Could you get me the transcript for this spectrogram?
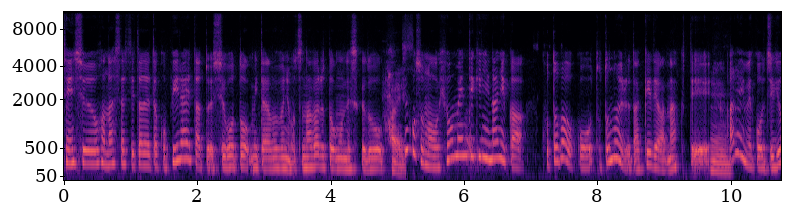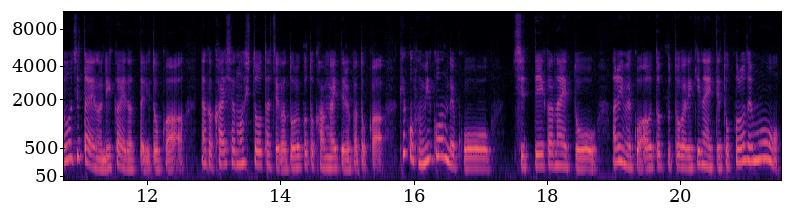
先週お話しさせていただいたコピーライターという仕事みたいな部分にもつながると思うんですけど、はい結構その表面的に何か言葉をこう整えるだけではなくて、うんある意味こう事業自体の理解だったりとかなんか会社の人たちがどういうことを考えてるかとか結構踏み込んでこう知っていかないとある意味こうアウトプットができないってところでも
